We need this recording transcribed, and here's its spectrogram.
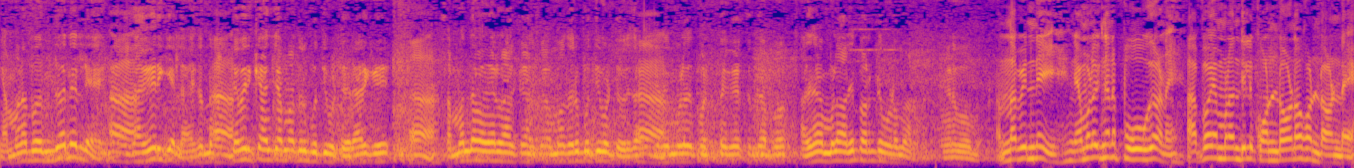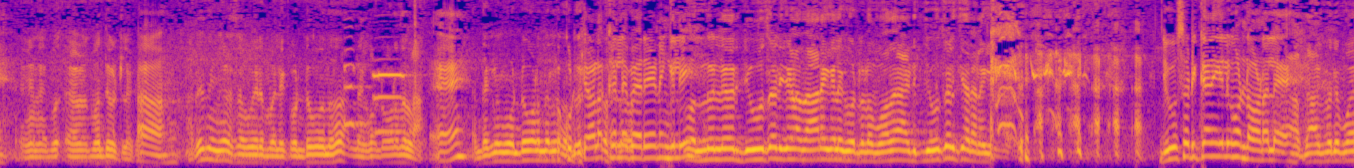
നമ്മളെ ബന്ധുവല്ലേ സഹകരിക്കല്ല. സഹകരിക്കാൻ മാത്രം ബുദ്ധിമുട്ട്. ഒരാൾക്ക് സംബന്ധമായുള്ള ആൾക്കാർക്ക് അതൊരു ബുദ്ധിമുട്ട്. നമ്മൾ പെട്ടെന്ന് കേൾക്കുന്നത് അപ്പൊ അതിന് നമ്മൾ ആദ്യം പറഞ്ഞിട്ട് പോകണം അങ്ങനെ പോകുമ്പോ. എന്നാ പിന്നെ നമ്മൾ ഇങ്ങനെ പോവുകയാണ് അപ്പൊ നമ്മളെന്തെങ്കിലും കൊണ്ടോണോ കൊണ്ടോണ്ടേ? അങ്ങനെ ബ- ഏ, ബന്ധു വീട്ടിലേക്ക്. ആ. അത് നിങ്ങളുടെ സൗകര്യം പോലെ കൊണ്ടുപോകുന്നതോ കൊണ്ടുപോകണമെന്നുള്ള എന്തെങ്കിലും കൊണ്ടുപോകണമെന്നുള്ള കുട്ടികളൊക്കെ അല്ലേ വരെയാണെങ്കിൽ ഒന്നുമില്ല ഒരു ജ്യൂസ് അടിക്കണം ആരെങ്കിലും കൂട്ടണം. പോകാൻ ജ്യൂസ് അടിച്ചാലാണെങ്കിൽ ജ്യൂസ് അടിക്കാനെങ്കിലും കൊണ്ടുപോകണം അല്ലേ? താല്പര്യം പോയ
